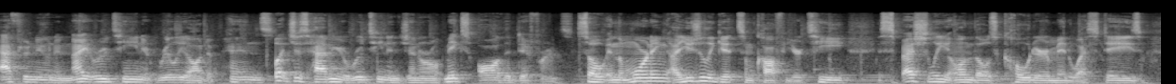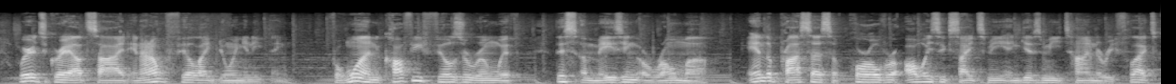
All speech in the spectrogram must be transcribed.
afternoon, and night routine, it really all depends. But just having a routine in general makes all the difference. So in the morning, I usually get some coffee or tea, especially on those colder Midwest days where it's gray outside and I don't feel like doing anything. For one, coffee fills the room with this amazing aroma and the process of pour over always excites me and gives me time to reflect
